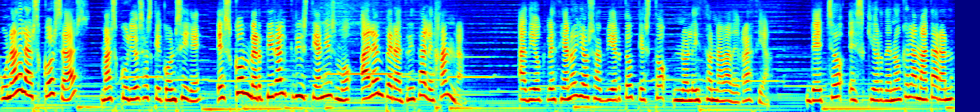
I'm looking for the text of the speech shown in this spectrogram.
Una de las cosas más curiosas que consigue es convertir al cristianismo a la emperatriz Alejandra, a Diocleciano ya os advierto que esto no le hizo nada de gracia. De hecho, es que ordenó que la mataran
